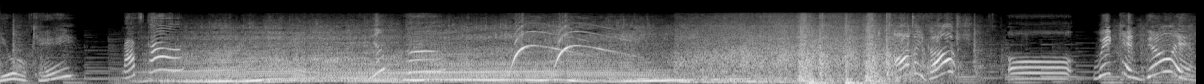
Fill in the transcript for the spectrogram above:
You okay? Let's go! Oh my gosh! Oh, We can do it!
